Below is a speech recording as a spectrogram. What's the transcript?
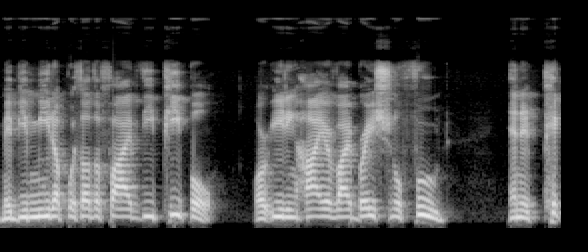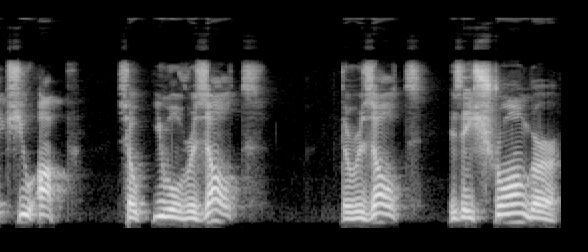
Maybe you meet up with other 5D people or eating higher vibrational food and it picks you up. So you will result, the result is a stronger,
